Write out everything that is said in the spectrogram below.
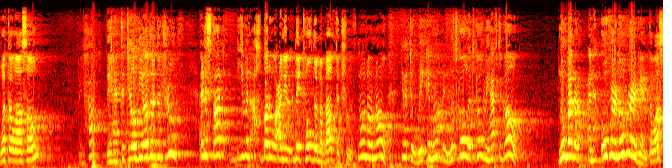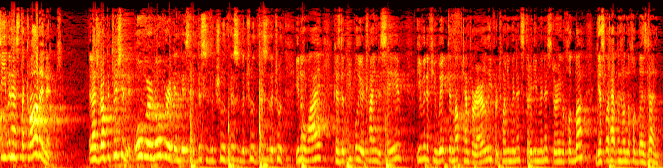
وَتَوَاصَوْا بِالْحَقِّ They had to tell the other the truth. And it's not even أخبروا عن They told them about the truth. No, no, no. You have to wake him up and let's go, let's go, we have to go. No matter, and over and over again. Tawasi even has takrar in it. It has repetition. Over and over again they said, this is the truth, this is the truth, this is the truth. You know why? Because the people you're trying to save, even if you wake them up temporarily for 20 minutes, 30 minutes during a khutbah, guess what happens when the khutbah is done?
